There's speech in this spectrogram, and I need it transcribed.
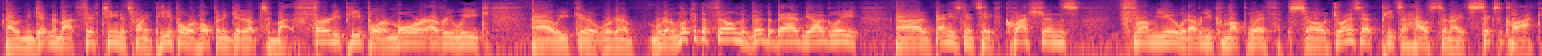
Uh, we've been getting about 15 to 20 people. We're hoping to get it up to about 30 people or more every week. Uh, we could, we're gonna we're gonna look at the film, the good, the bad, and the ugly. Uh, Bennie's gonna take questions from you, whatever you come up with. So join us at Pizza House tonight, six o'clock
